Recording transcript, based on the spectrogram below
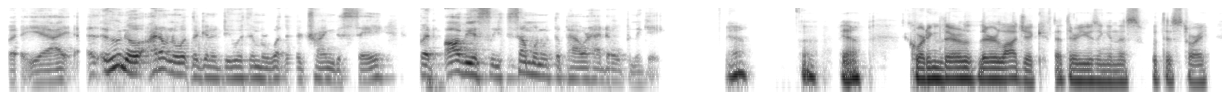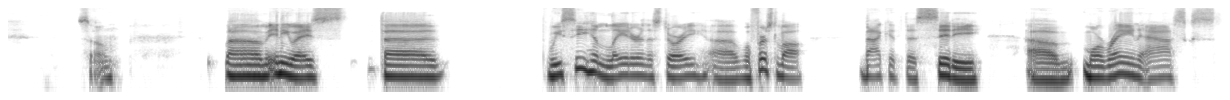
but yeah, I, who know? I don't know what they're going to do with him or what they're trying to say. But obviously, someone with the power had to open the gate. Yeah, uh, yeah. According to their their logic that they're using in this with this story. So, um, anyways, the we see him later in the story. Uh, well, first of all, back at the city, um, Moiraine asks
